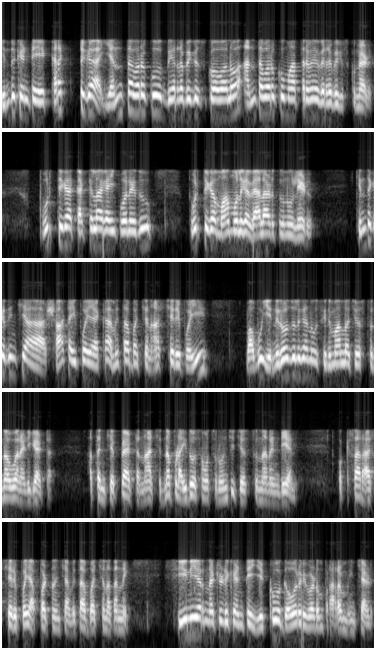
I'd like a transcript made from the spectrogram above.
ఎందుకంటే కరెక్ట్గా ఎంతవరకు బిర్రబిగుసుకోవాలో అంతవరకు మాత్రమే బిర్రబిగుసుకున్నాడు పూర్తిగా కట్టెలాగా అయిపోలేదు పూర్తిగా మామూలుగా వేలాడుతూనూ లేడు. కిందకి దించి ఆ షాట్ అయిపోయాక అమితాబ్ బచ్చన్ ఆశ్చర్యపోయి బాబు ఎన్ని రోజులుగా నువ్వు సినిమాల్లో చేస్తున్నావు? అని అడిగాట. అతను చెప్పాట నా చిన్నప్పుడు ఐదో సంవత్సరం నుంచి చేస్తున్నానండి అని. ఒకసారి ఆశ్చర్యపోయి అప్పటి నుంచి అమితాబ్ బచ్చన్ అతన్ని సీనియర్ నటుడి కంటే ఎక్కువ గౌరవం ఇవ్వడం ప్రారంభించాడు.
